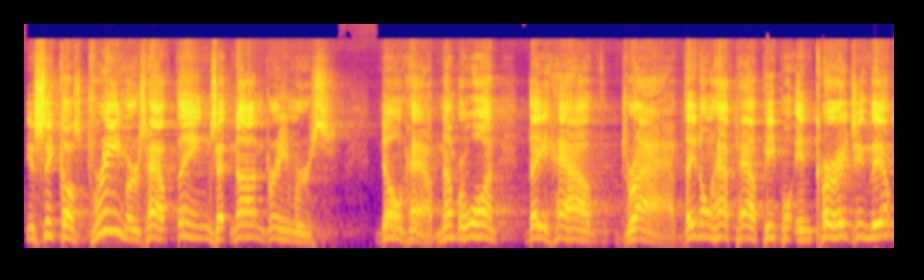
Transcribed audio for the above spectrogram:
You see, because dreamers have things that non dreamers don't have. Number one, they have drive. They don't have to have people encouraging them.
